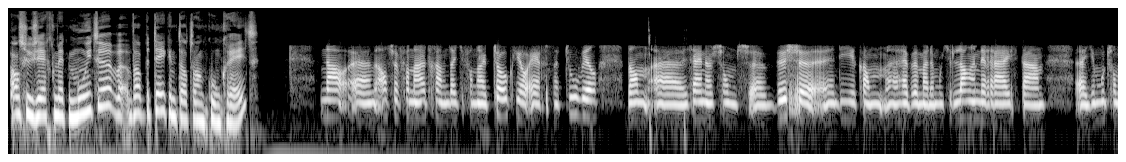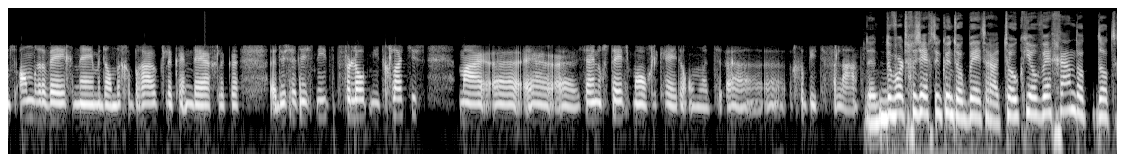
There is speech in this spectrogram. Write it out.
Als u zegt met moeite, wat betekent dat dan concreet? Nou, uh, als we vanuit gaan dat je vanuit Tokio ergens naartoe wil... dan uh, zijn er soms uh, bussen die je kan hebben, maar dan moet je lang in de rij staan. je moet soms andere wegen nemen dan de gebruikelijke en dergelijke. dus het, is niet, het verloopt niet gladjes. Maar uh, er uh, zijn nog steeds mogelijkheden om het uh, gebied te verlaten. Er wordt gezegd, u kunt ook beter uit Tokio weggaan. Dat, dat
